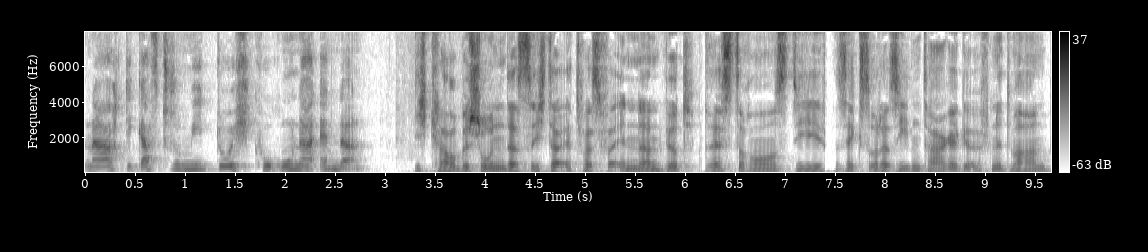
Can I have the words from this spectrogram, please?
nach die Gastronomie durch Corona ändern? Ich glaube schon, dass sich da etwas verändern wird. Restaurants, die sechs oder sieben Tage geöffnet waren,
